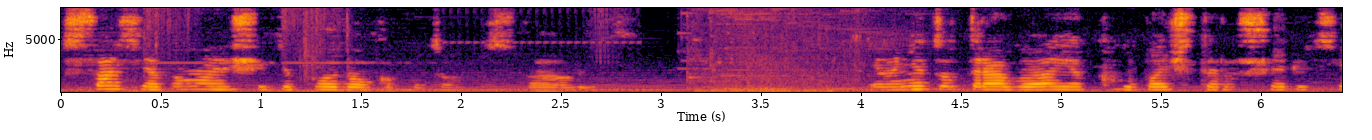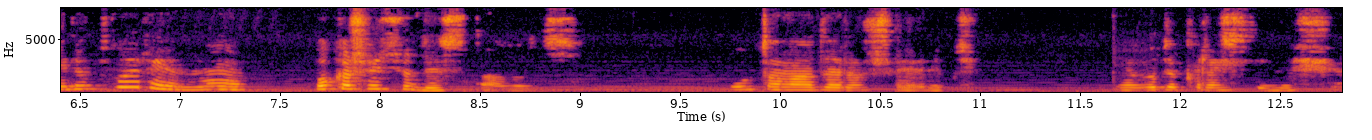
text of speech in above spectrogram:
Кстати, я думаю, що диплодока потім поставити. І мені тут треба, як ви бачите, розширити територію, ну, поки що сюди ставити. Тут треба розширити. Не буде красивіше.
